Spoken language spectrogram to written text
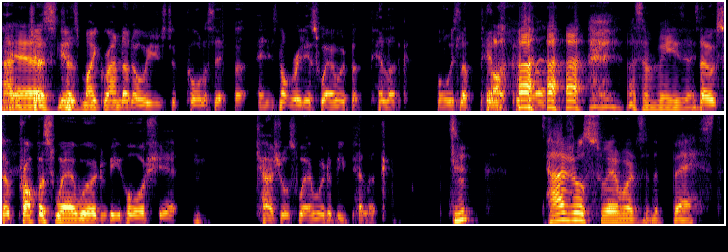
And Yeah, just because my granddad always used to call us it, but and it's not really a swear word, but pillock. Always love pillock as well. that's amazing. So so proper swear word would be horseshit. Casual swear word would be pillock. Casual swear words are the best.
